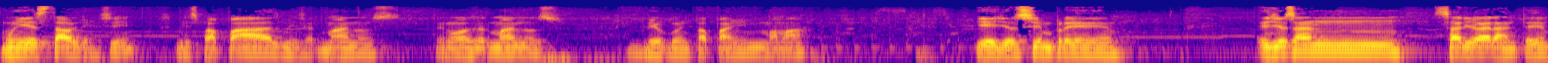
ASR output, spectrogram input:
muy estable, ¿sí? Mis papás, mis hermanos, tengo dos hermanos, vivo con mi papá y mi mamá. Y ellos siempre... Ellos han salido adelante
